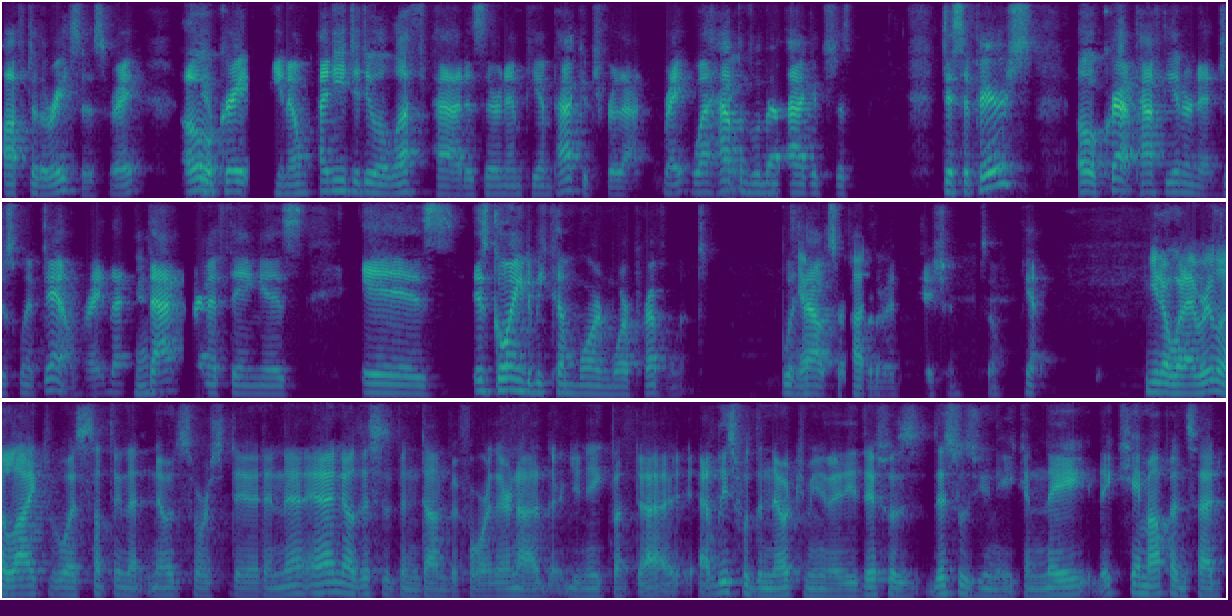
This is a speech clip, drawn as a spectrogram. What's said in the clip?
off to the races right oh yep. great you know, I need to do a left pad. Is there an npm package for that? Right. What happens right. when that package just disappears? Oh crap! Half the internet just went down. Right. That yeah. that kind of thing is is is going to become more and more prevalent without yep. some sort of education. So yeah. You know what I really liked was something that NodeSource did, and, and I know this has been done before. They're not unique, but uh, at least with the Node community, this was this was unique. And they they came up and said,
